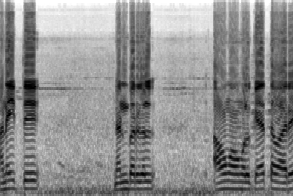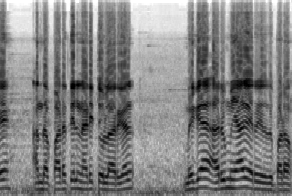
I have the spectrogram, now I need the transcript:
அனைத்து நண்பர்கள் அவங்கவுங்களுக்கு ஏற்றவாறு அந்த படத்தில் நடித்துள்ளார்கள். மிக அருமையாக இருக்கிறது படம்.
